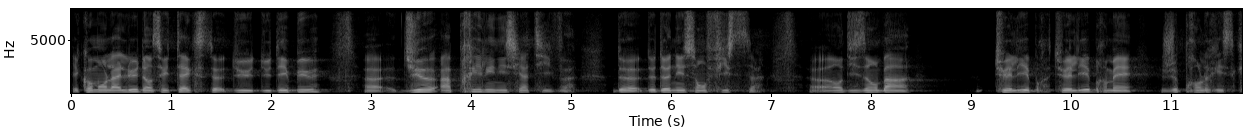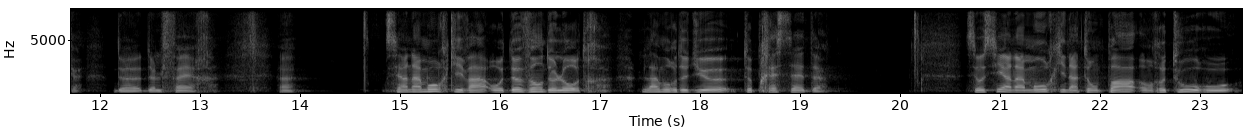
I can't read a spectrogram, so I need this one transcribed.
Et comme on l'a lu dans ces textes du, début, euh, Dieu a pris l'initiative de, donner son Fils euh, en disant, ben, tu es libre, tu es libre, mais je prends le risque de, le faire. Euh, c'est un amour qui va au devant de l'autre. L'amour de Dieu te précède. C'est aussi un amour qui n'attend pas en retour ou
